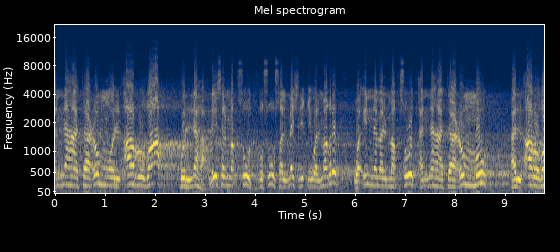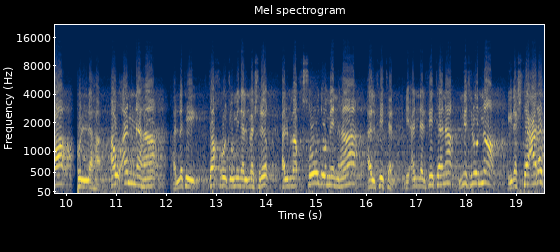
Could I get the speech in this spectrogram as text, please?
أنها تعم الأرض كلها. ليس المقصود خصوص المشرق والمغرب وإنما المقصود أنها تعم الأرض كلها. أو أنها التي تخرج من المشرق المقصود منها الفتن لأن الفتن مثل النار. إذا اشتعلت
